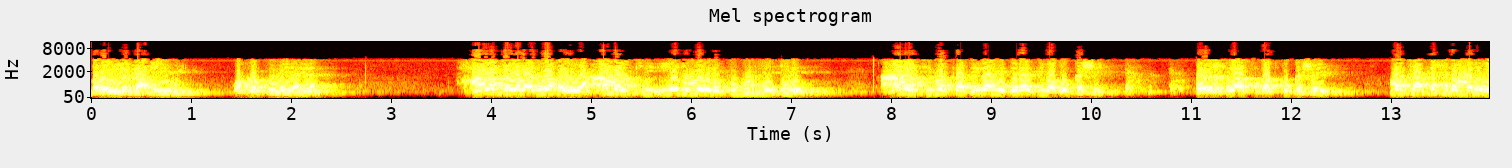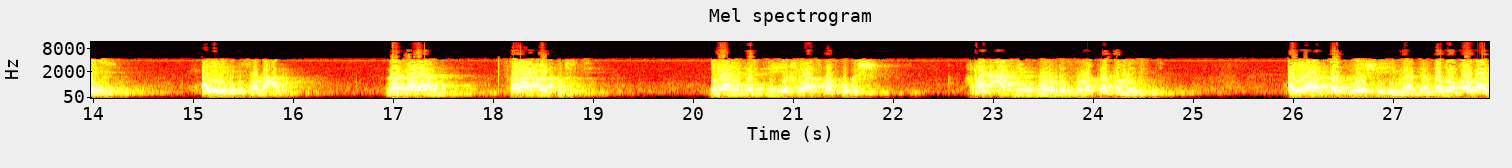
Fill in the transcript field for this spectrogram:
dabayl la raaciye wey. Waxba kuma yaallaan xaaladda labaad waxa weeye camalkii iyadu mayna kugu riixine camalkii markaad ilaahay daraaddii baad u gashay oo ikhlaas baad ku gashay markaad dhexda marinayso ayay kugu soo dhacday. Masalan salaad baad ku jirtay ilaahay dartii iyo ikhlaas baad ku gashay ragcaddii ugu horreysay markaad dhamaysatay ayaa dad meesha yimaadeen dad waxoogaa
